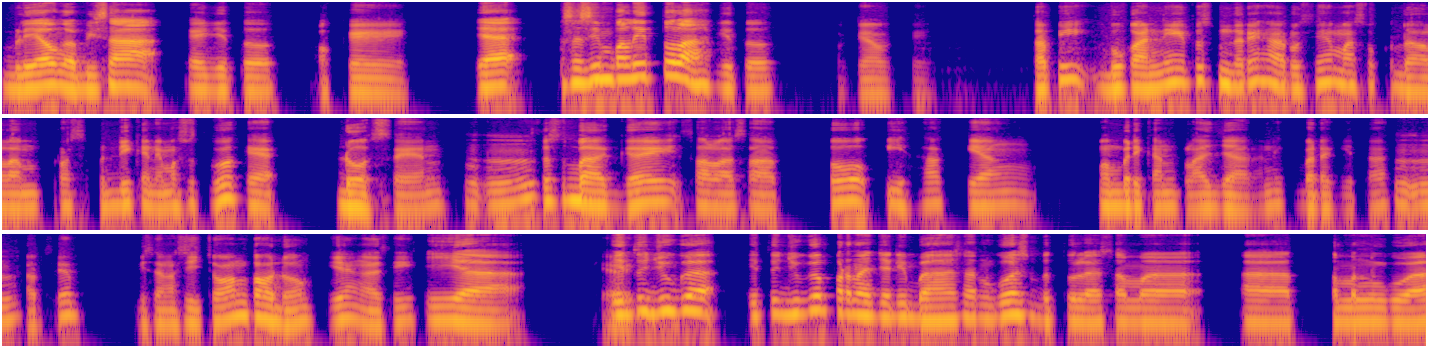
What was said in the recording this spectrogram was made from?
beliau nggak bisa kayak gitu oke. Ya sesimpel itulah gitu. Oke oke. Tapi bukannya itu sebenarnya harusnya masuk ke dalam proses pendidikan ya? Maksud gue kayak dosen Mm-mm, itu sebagai salah satu pihak yang memberikan pelajaran nih kepada kita mm-mm. harusnya bisa ngasih contoh dong iya nggak sih? Iya. Itu juga itu juga pernah jadi bahasan gue sebetulnya sama eh, temen gue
